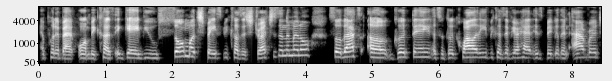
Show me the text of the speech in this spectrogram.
and put it back on because it gave you so much space because it stretches in the middle. So that's a good thing. It's a good quality because if your head is bigger than average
